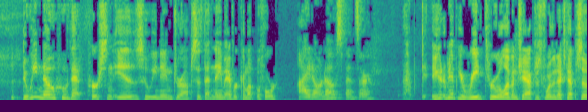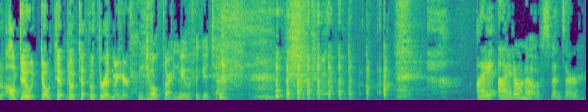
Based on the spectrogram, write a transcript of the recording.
do we know who that person is who he name drops? Has that name ever come up before? I don't know, Spencer. Are you gonna be able to read through eleven chapters for the next episode? I'll do it. Don't tempt- don't, t- don't threaten me here. don't threaten me with a good time. I I don't know, Spencer.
